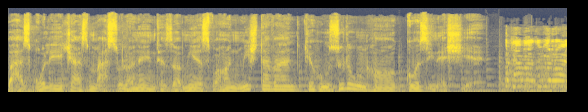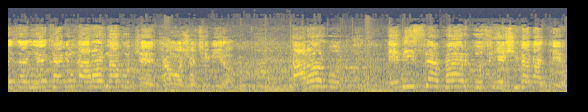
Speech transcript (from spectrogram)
و از قول یکی از مسئولان انتظامی اصفهان میشنوند که حضور اونها گزینشیه. رایزنی کریم قرار نبود که تماشاچی بیاد. قرار بود 200 نفر گزینشی فقط بیاد.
